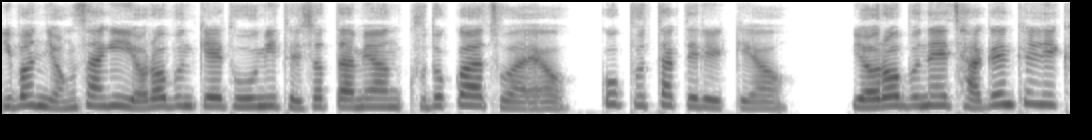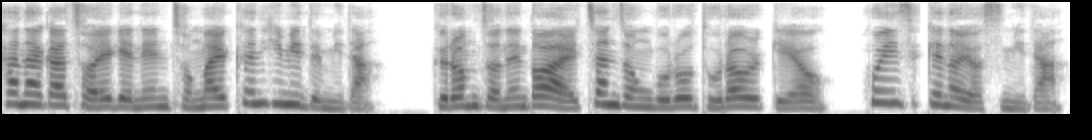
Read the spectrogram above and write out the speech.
이번 영상이 여러분께 도움이 되셨다면 구독과 좋아요 꼭 부탁드릴게요. 여러분의 작은 클릭 하나가 저에게는 정말 큰 힘이 됩니다. 그럼 저는 더 알찬 정보로 돌아올게요. 코인스캐너였습니다.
